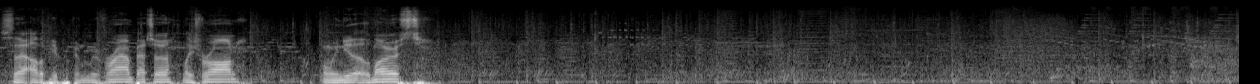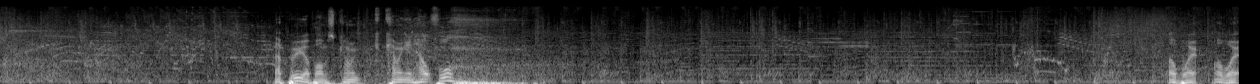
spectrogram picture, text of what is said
So that other people can move around better later on. When we need it the most. That booyah bomb's coming coming in helpful. Oh boy, oh boy,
